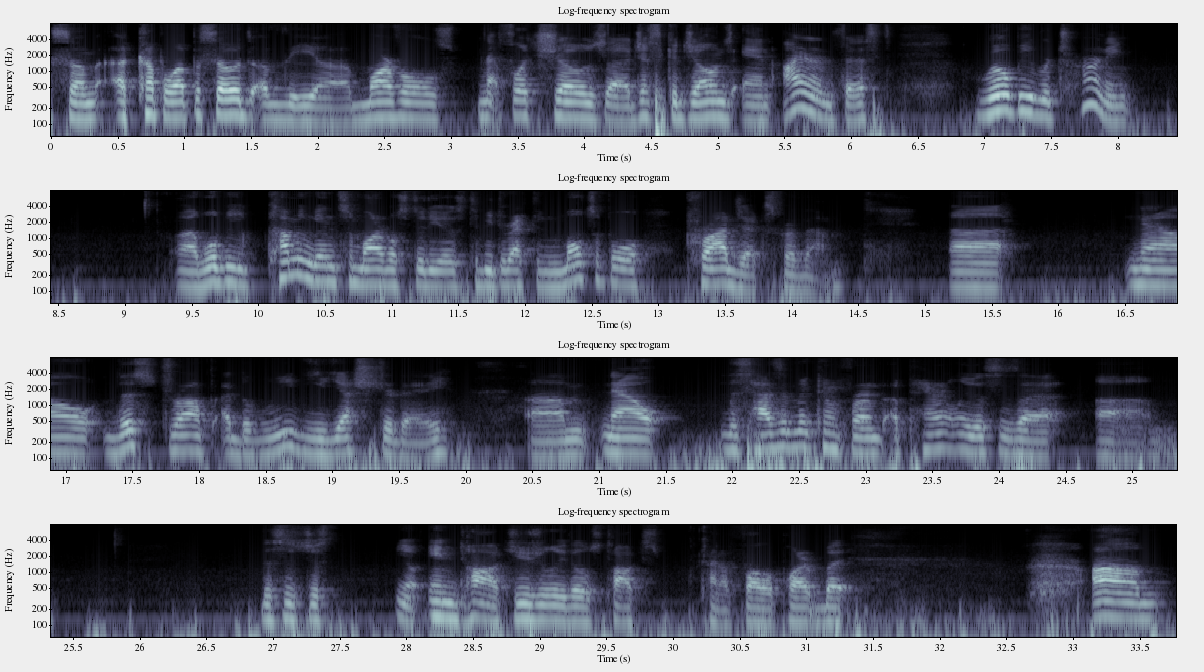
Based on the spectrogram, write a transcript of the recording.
some a couple episodes of the uh, Marvel's Netflix shows Jessica Jones and Iron Fist will be returning, uh, will be coming into Marvel Studios to be directing multiple projects for them. Uh, now, this dropped, I believe, yesterday. Um, now, this hasn't been confirmed. Apparently, this is a um, this is just you know in talks. Usually, those talks kind of fall apart, but um,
